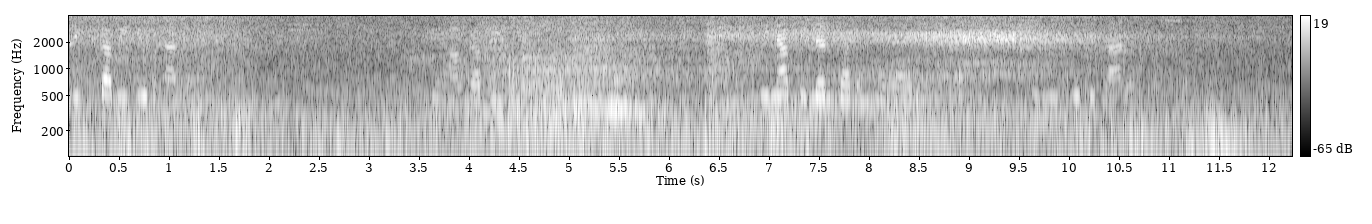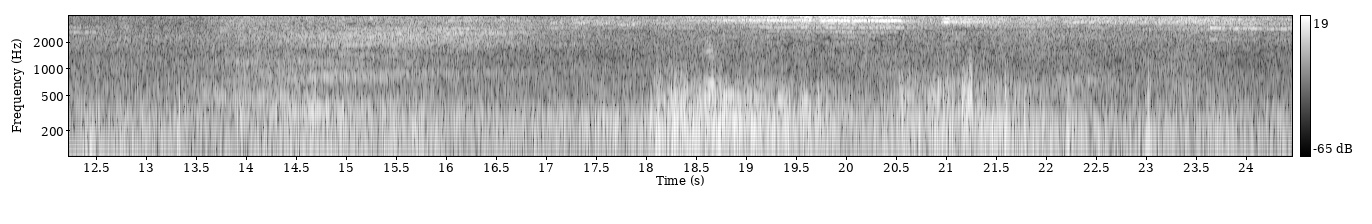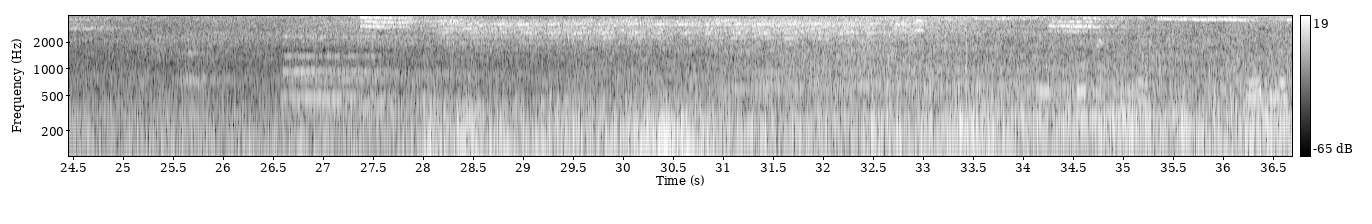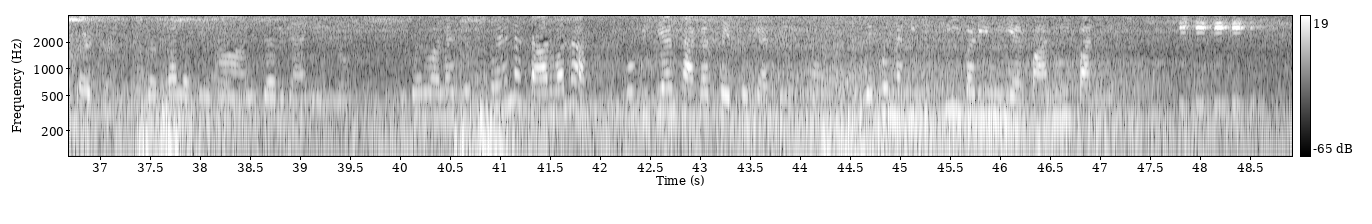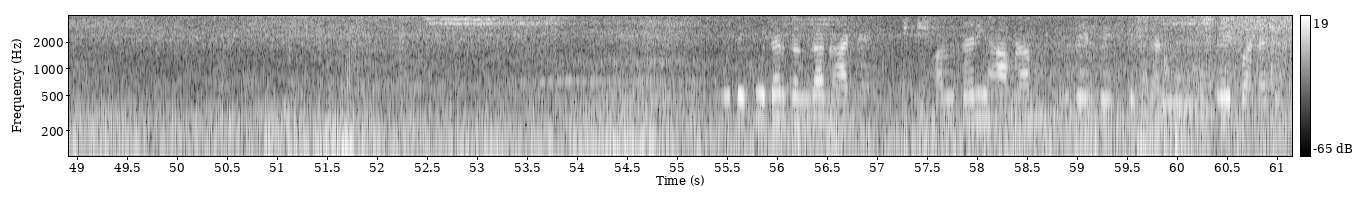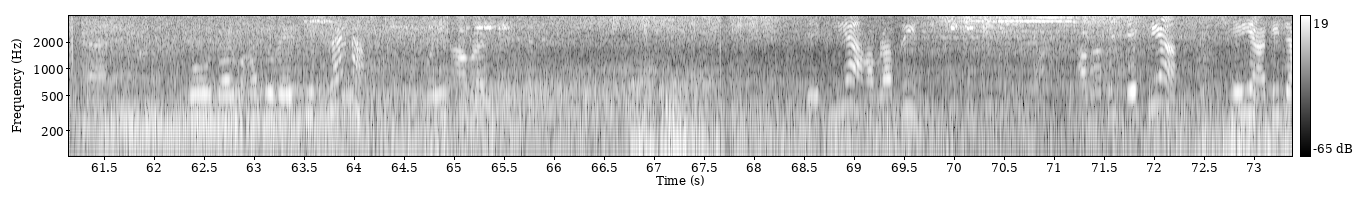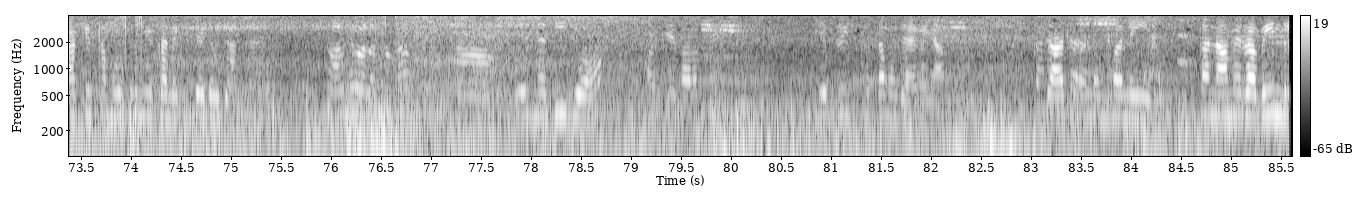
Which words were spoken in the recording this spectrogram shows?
Bridge का video बना ये हावड़ा ब्रिज है। बिना पिलर का बना हुआ है। नीचे से जा रहे हैं। रविंद्र सेतु इधर नदी गंगा नदी हाँ इधर जाएँगे हम लोग इधर वाला जो दिख रहा है ना तार वाला वो विद्यासागर सेतु कहते हैं उसको देखो नदी कितनी बड़ी हुई है पानी पानी वो देखो उधर गंगा घाट है और उधर ही हावड़ा रेलवे स्टेशन रेड वाला जो दिख रहा है। वो उधर वहाँ जो रेड दिख रहा है ना, वही हावड़ा स्टेशन है। देख लिया हावड़ा ब्रिज हावड़ा ब्रिज देख लिया? यही आगे जाके समुद्र में कनेक्टेड हो जाता है। सामने वाला था ना? हाँ ये नदी जो है और ये वाला ब्रिज ये ब्रिज खत्म हो जाएगा यहाँ। ज़्यादा लंबा नहीं है। इसका नाम है रविंद्र।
